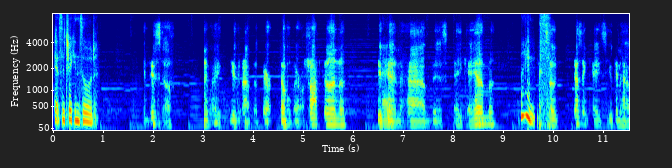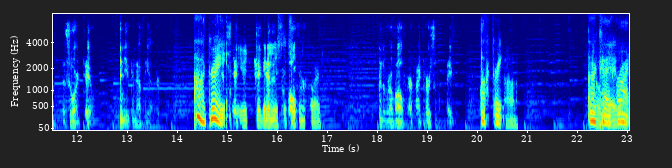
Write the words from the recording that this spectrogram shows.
it's a chicken sword. You can do stuff. Anyway, you can have the bar- double barrel shotgun. You Okay. can have this AKM. Thanks. So just in case, you can have the sword too, and you can have the other. Ah, great. So you're, you're Chicken gonna use the revolver. chicken sword. And the revolver, my personal favorite. Ah, great. Uh, Okay, Okay, well.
